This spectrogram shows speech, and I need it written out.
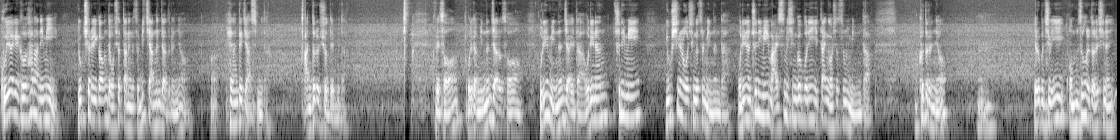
구약의 그 하나님이 육체로 이 가운데 오셨다는 것을 믿지 않는 자들은요 어, 해당되지 않습니다. 안 들으셔도 됩니다. 그래서 우리가 믿는 자로서 우리 믿는 자이다. 우리는 주님이 육신을 오신 것을 믿는다. 우리는 주님이 말씀이신 그분이 이 땅에 오셨음을 믿는다. 그들은요. 에, 여러분 지금 이 음성을 들으시는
